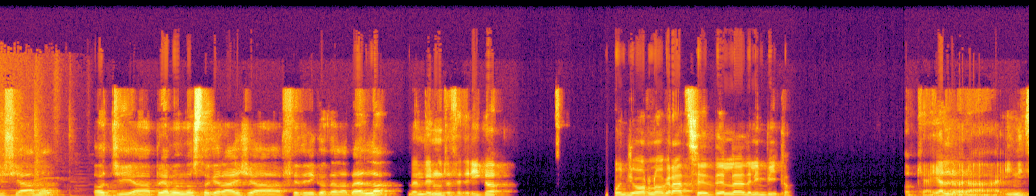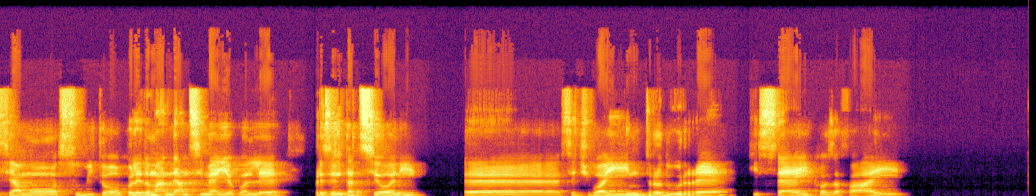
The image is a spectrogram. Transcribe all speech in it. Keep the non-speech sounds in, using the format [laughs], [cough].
ci siamo. Oggi apriamo il nostro garage a Federico Della Bella. Benvenuto Federico. Buongiorno, grazie del, dell'invito. Ok, allora iniziamo subito con le domande, anzi meglio con le presentazioni. Eh, se ci vuoi introdurre chi sei, cosa fai?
